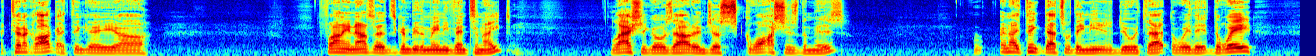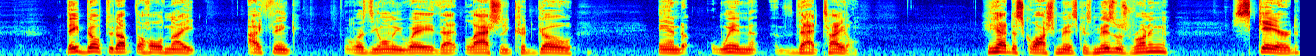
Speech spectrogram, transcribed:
At 10 o'clock, I think they uh, finally announced that it's going to be the main event tonight. Lashley goes out and just squashes The Miz. And I think that's what they needed to do with that. The way they, the way they built it up the whole night, I think, was the only way that Lashley could go and win that title. He had to squash Miz because Miz was running scared,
